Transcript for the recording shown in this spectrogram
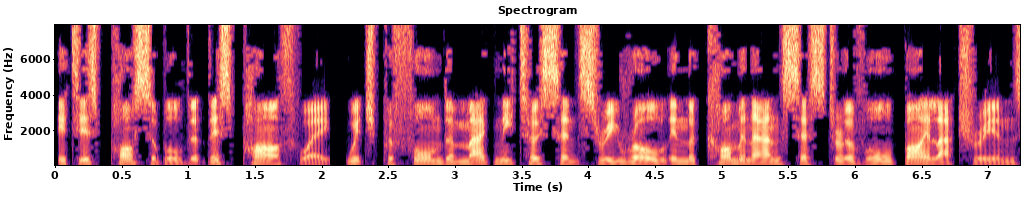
It is possible that this pathway, which performed a magnetosensory role in the common ancestor of all bilaterians,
